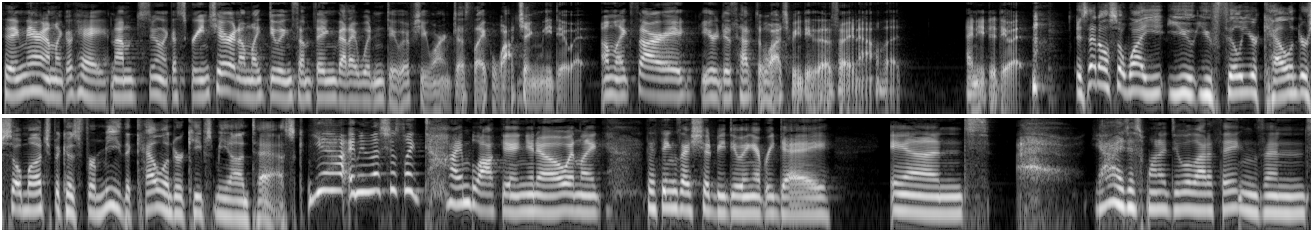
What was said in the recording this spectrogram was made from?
sitting there, and I'm like, okay, and I'm just doing like a screen share, and I'm like doing something that I wouldn't do if she weren't just like watching me do it. I'm like, sorry, you just have to watch me do this right now, but I need to do it. Is that also why you, you you fill your calendar so much? Because for me, the calendar keeps me on task. Yeah, I mean that's just like time blocking, you know, and like the things I should be doing every day. And yeah, I just want to do a lot of things and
